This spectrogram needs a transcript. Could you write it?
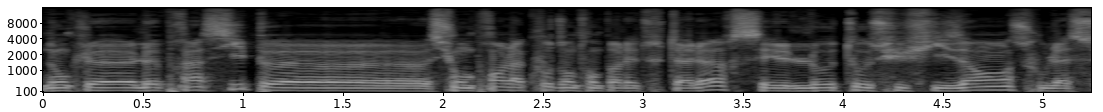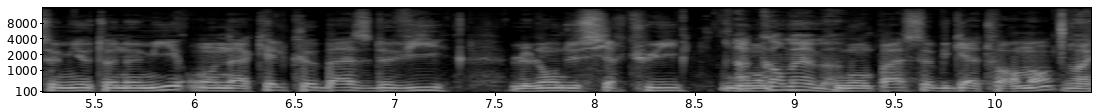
Donc le, le principe, euh, si on prend la course dont on parlait tout à l'heure, c'est l'autosuffisance ou la semi-autonomie. On a quelques bases de vie le long du circuit où, Ah, on, quand même. où on passe obligatoirement, Oui,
